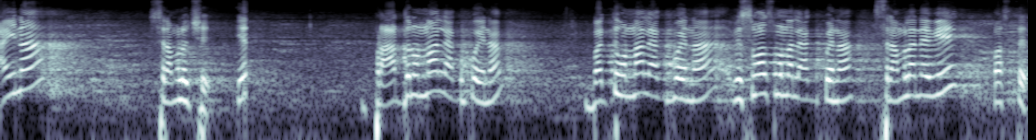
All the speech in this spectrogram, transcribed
అయినా శ్రమలు వచ్చాయి ప్రార్థన ఉన్నా లేకపోయినా భక్తి ఉన్నా లేకపోయినా విశ్వాసం ఉన్నా లేకపోయినా శ్రమలు అనేవి వస్తాయి.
